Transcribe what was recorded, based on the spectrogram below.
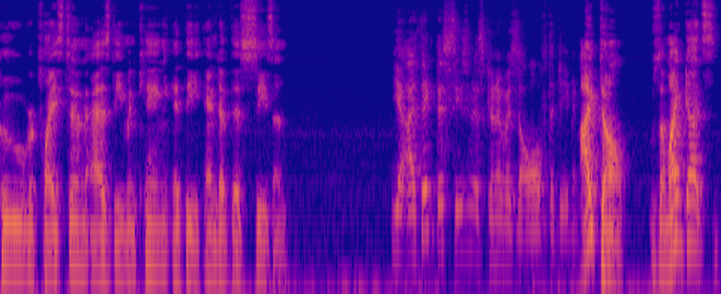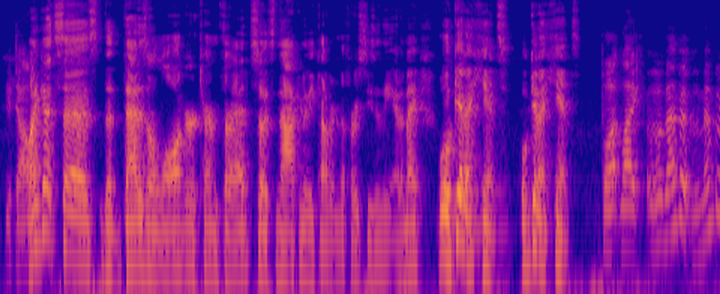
who replaced him as Demon King at the end of this season? Yeah, I think this season is gonna resolve the demon. I don't. So my guts, my gut says that that is a longer term thread, so it's not going to be covered in the first season of the anime. We'll get a hint. We'll get a hint. But like, remember, remember,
